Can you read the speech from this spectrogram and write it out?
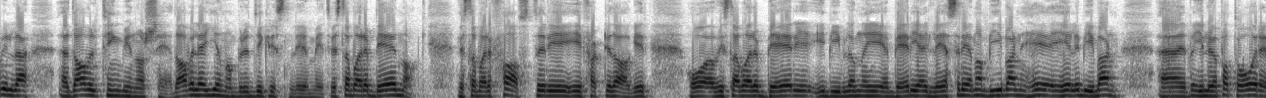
vil, jeg, eh, da vil, ting begynne å skje. Da vil jeg gjennombrudd i kristenlivet mitt. Hvis jeg bare ber nok, hvis jeg bare faster i, i 40 dager, og hvis jeg bare ber i, i Bibelen, jeg, ber, jeg leser gjennom Bibelen, he, hele Bibelen eh, i løpet av et år,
